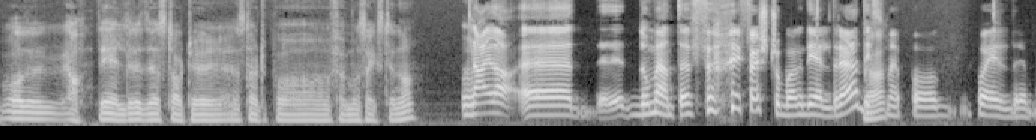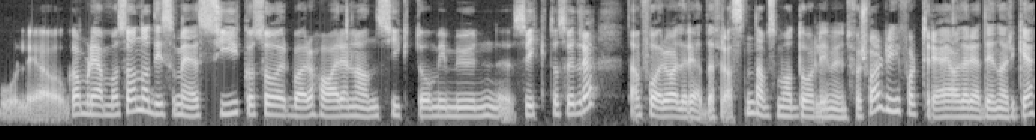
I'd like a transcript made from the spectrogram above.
og ja, de eldre det starter, starter på 65 nå? Nei da, nå mente jeg i første omgang de eldre. De ja. som er på, på eldreboliger og gamlehjem og sånn. Og de som er syke og sårbare, har en eller annen sykdom, immunsvikt osv. De får jo allerede, forresten. De som har dårlig immunforsvar, de får tre allerede i Norge.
